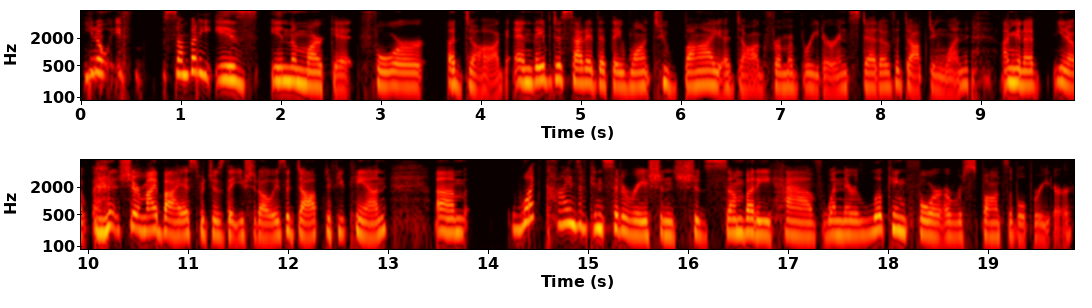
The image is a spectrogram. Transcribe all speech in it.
You know, if somebody is in the market for a dog and they've decided that they want to buy a dog from a breeder instead of adopting one. I'm going to, you know, share my bias, which is that you should always adopt if you can. Um, what kinds of considerations should somebody have when they're looking for a responsible breeder?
